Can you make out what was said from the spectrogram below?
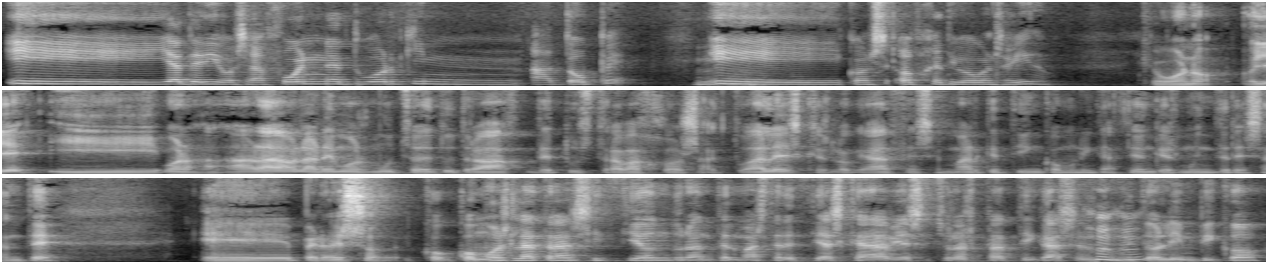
Y ya te digo, o sea, fue networking a tope. y objetivo conseguido. Qué bueno. Oye, y bueno, ahora hablaremos mucho de, tu de tus trabajos actuales, qué es lo que haces en marketing, comunicación, que es muy interesante. Eh, pero eso, ¿cómo es la transición durante el máster? Decías que habías hecho las prácticas en el Comité Olímpico,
